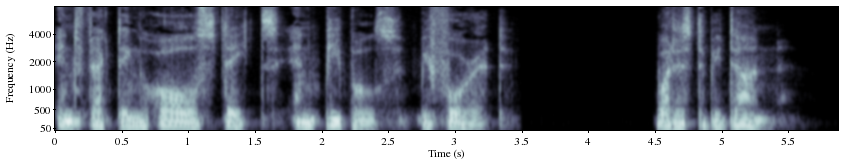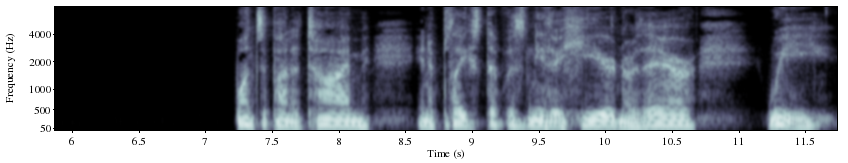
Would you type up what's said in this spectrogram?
infecting all states and peoples before it. What is to be done? Once upon a time, in a place that was neither here nor there, we,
